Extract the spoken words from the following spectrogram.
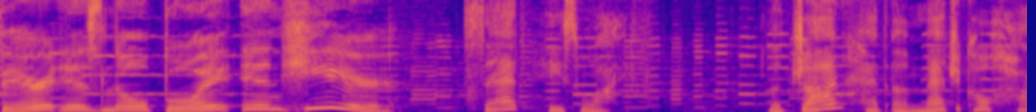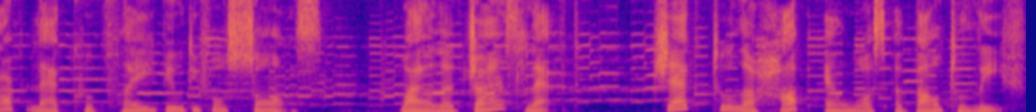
There is no boy in here, said his wife. The giant had a magical harp that could play beautiful songs. While the giant slept, Jack took the harp and was about to leave.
